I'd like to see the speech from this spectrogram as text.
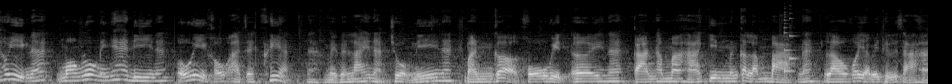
เขาอีกนะมองโลกในแง่ดีนะโอ้ยเขาอาจจะเครียดนะไม่เป็นไรนะช่วงนี้นะมันก็โควิดเอ่ยนะการทำมาหากินมันก็ลำบากนะเราก็อย่าไปถือสาหา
